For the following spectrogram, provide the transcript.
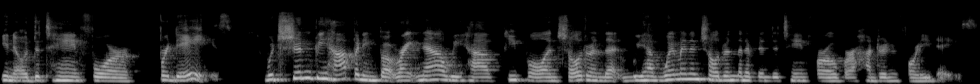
you know detained for for days which shouldn't be happening but right now we have people and children that we have women and children that have been detained for over 140 days.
